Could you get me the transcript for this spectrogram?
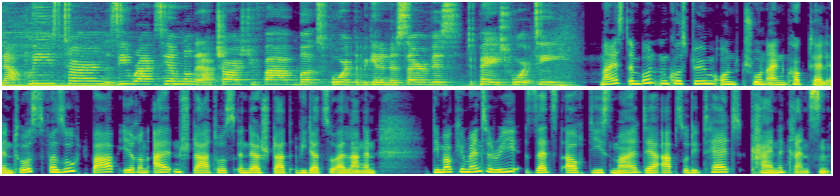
Now, please turn the Xerox hymnal that I charged you five bucks for at the beginning of service to page 14. Meist im bunten Kostüm und schon einen Cocktail-Intus versucht Barb ihren alten Status in der Stadt wiederzuerlangen. Die Mockumentary setzt auch diesmal der Absurdität keine Grenzen.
